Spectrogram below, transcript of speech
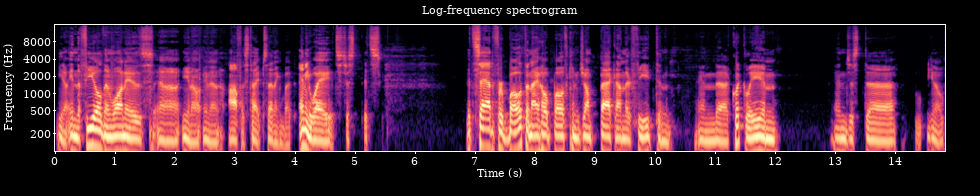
you know, in the field, and one is, uh, you know, in an office type setting. But anyway, it's just it's it's sad for both, and I hope both can jump back on their feet and and uh, quickly and and just uh, you know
